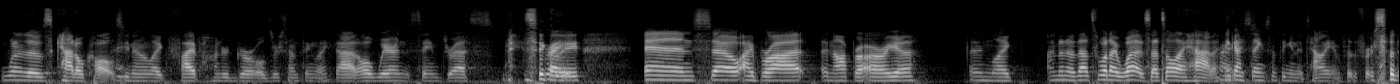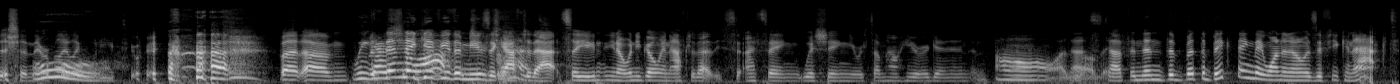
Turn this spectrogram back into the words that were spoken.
one of those cattle calls, you know, like 500 girls or something like that, all wearing the same dress, basically. Right. And so I brought an opera aria, and like, I don't know, that's what I was. That's all I had. I think I sang something in Italian for the first audition. They were probably like, what are you doing? but um, but then they give you the music after that. So you you know when you go in after that, I sang "Wishing You Were Somehow Here Again" and Oh, that love it. stuff. And then the but the big thing they want to know is if you can act.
